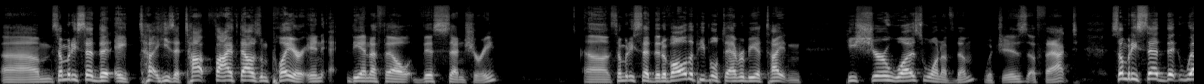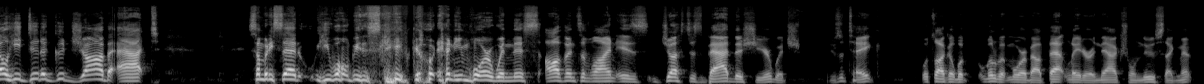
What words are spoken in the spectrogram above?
Um, somebody said that a t- he's a top 5,000 player in the NFL this century. Uh, somebody said that of all the people to ever be a Titan, he sure was one of them, which is a fact. Somebody said that, well, he did a good job at. Somebody said he won't be the scapegoat anymore when this offensive line is just as bad this year, which is a take. We'll talk a, little bit more about that later in the actual news segment.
